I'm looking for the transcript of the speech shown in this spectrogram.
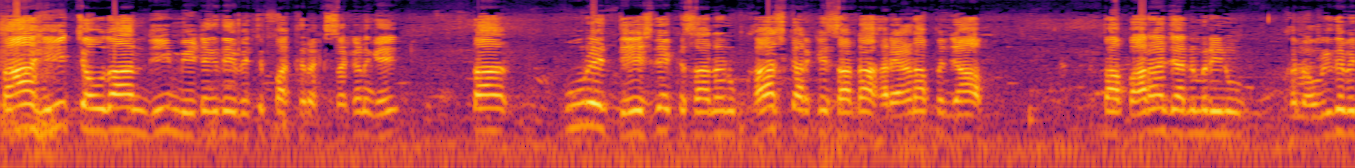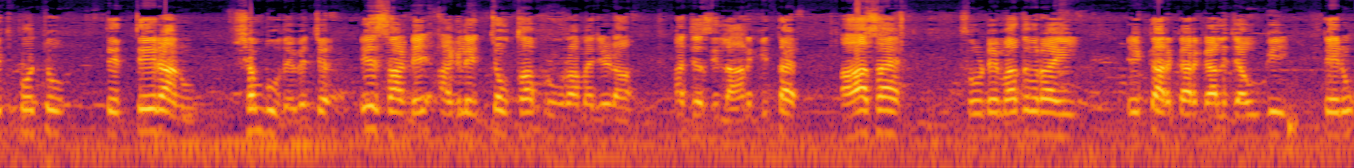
ਤਾਂ ਹੀ 14 ਦੀ ਮੀਟਿੰਗ ਦੇ ਵਿੱਚ ਪੱਖ ਰੱਖ ਸਕਣਗੇ। ਤਾਂ ਪੂਰੇ ਦੇਸ਼ ਦੇ ਕਿਸਾਨਾਂ ਨੂੰ, ਖਾਸ ਕਰਕੇ ਸਾਡਾ ਹਰਿਆਣਾ, ਪੰਜਾਬ, ਤਾਂ 12 ਜਨਵਰੀ ਨੂੰ ਖਨੌਰੀ ਦੇ ਵਿੱਚ ਪਹੁੰਚੋ ਤੇ 13 ਨੂੰ ਸ਼ੰਭੂ ਦੇ ਵਿੱਚ। ਇਹ ਸਾਡੇ ਅਗਲੇ ਚੌਥਾ ਪ੍ਰੋਗਰਾਮ ਹੈ ਜਿਹੜਾ ਅੱਜ ਅਸੀਂ ਐਲਾਨ ਕੀਤਾ ਆਸ ਹੈ ਤੁਹਾਡੇ ਮਾਧਵ ਰਾਹੀਂ ਇਹ ਘਰ ਘਰ ਗੱਲ ਜਾਊਗੀ ਤੇ ਇਹਨੂੰ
